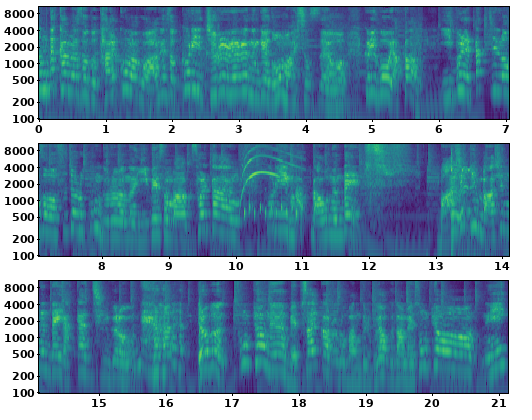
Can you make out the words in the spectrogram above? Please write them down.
쫀득하면서도 달콤하고 안에서 꿀이 주르르 흐르는 게 너무 맛있었어요. 그리고 약간 입을 딱 찔러서 수저로 꾹 누르면은 입에서 막 설탕 꿀이 막 나오는데 맛있긴 맛있는데 약간 징그러운? 여러분 송편은 맵쌀가루로 만들고요 그 다음에 송편이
